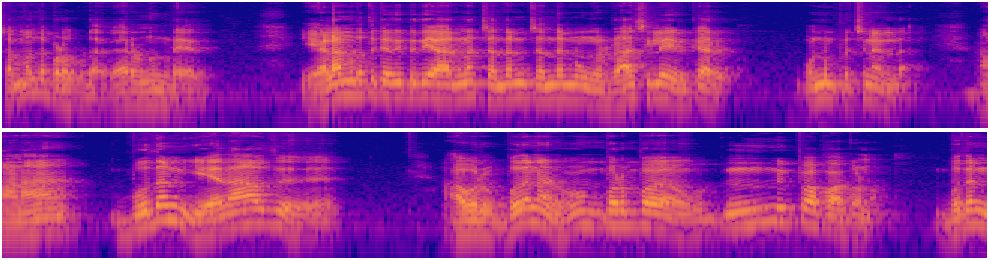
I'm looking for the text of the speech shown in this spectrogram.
சம்மந்தப்படக்கூடாது வேற ஒன்றும் கிடையாது. ஏழாம் இடத்துக்கு அதிபதி யாருன்னா சந்திரன் சந்திரன் உங்கள் ராசியில் இருக்கார். ஒன்றும் பிரச்சனை இல்லை. ஆனால் புதன் ஏதாவது அவர் புதனை ரொம்ப ரொம்ப உன்னிப்பாக பார்க்கணும். புதன்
